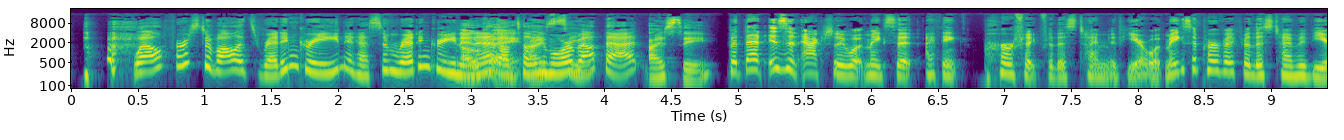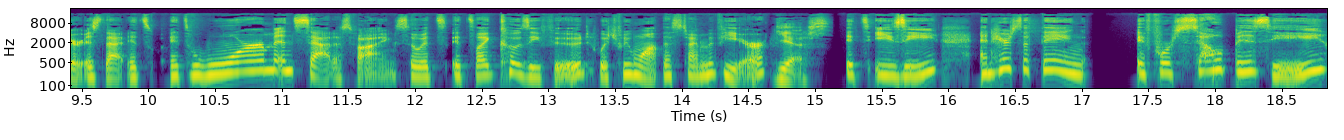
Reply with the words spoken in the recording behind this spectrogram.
well, first of all, it's red and green. It has some red and green in okay, it. I'll tell you I more see. about that. I see. But that isn't actually what makes it, I think, perfect for this time of year. What makes it perfect for this time of year is that it's it's warm and satisfying. So it's it's like cozy food, which we want this time of year. Yes. It's easy. And here's the thing, if we're so busy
